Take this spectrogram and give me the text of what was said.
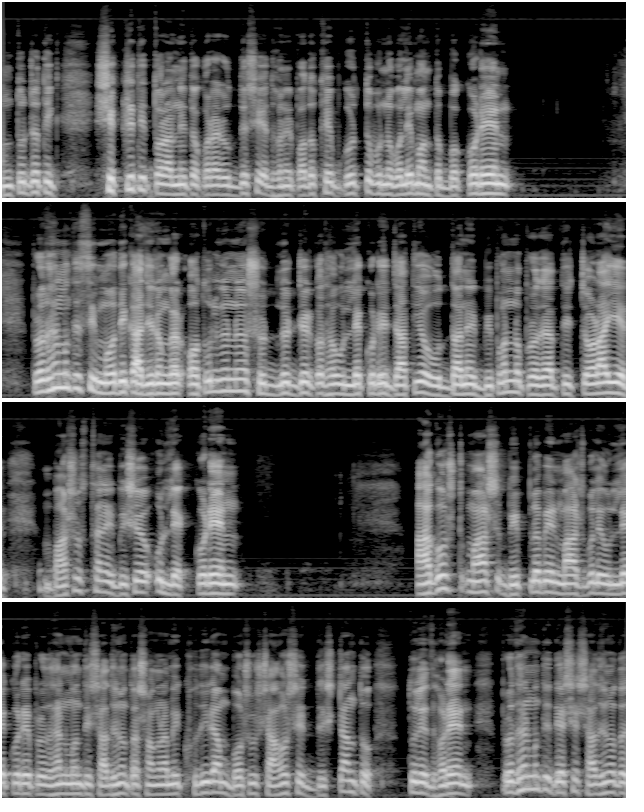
আন্তর্জাতিক স্বীকৃতি ত্বরান্বিত করার উদ্দেশ্যে এ ধরনের পদক্ষেপ গুরুত্বপূর্ণ বলে মন্তব্য করেন। প্রধানমন্ত্রী শ্রী মোদী কাজিরঙ্গার অতুলনীয় সৌন্দর্যের কথা উল্লেখ করে জাতীয় উদ্যানের বিপন্ন প্রজাতির চড়াইয়ের বাসস্থানের বিষয়ে উল্লেখ করেন। আগস্ট মাস বিপ্লবের মাস বলে উল্লেখ করে প্রধানমন্ত্রী স্বাধীনতা সংগ্রামী ক্ষুদিরাম বসুর সাহসের দৃষ্টান্ত তুলে ধরেন। প্রধানমন্ত্রী দেশের স্বাধীনতা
